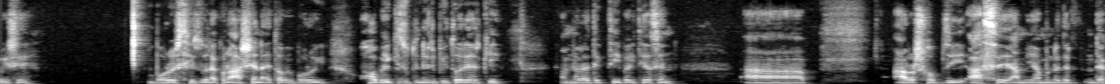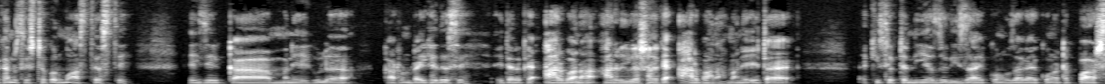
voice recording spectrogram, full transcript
রয়েছে। বড়ের সিজন এখন আসে নাই, তবে বড়ই হবে কিছুদিনের ভিতরে আর কি। আপনারা দেখতেই পাইতেছেন। আরও সবজি আছে, আমি আপনাদের দেখানোর চেষ্টা করব আস্তে আস্তে। এই যে কা মানে এগুলা কার্টুন রাইখে দিয়েছে এটাকে আরবানা, আরবি ভাষাকে আরবানা। মানে এটা কিছু একটা নিয়ে যদি যায় কোনো জায়গায় কোনো একটা পার্স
